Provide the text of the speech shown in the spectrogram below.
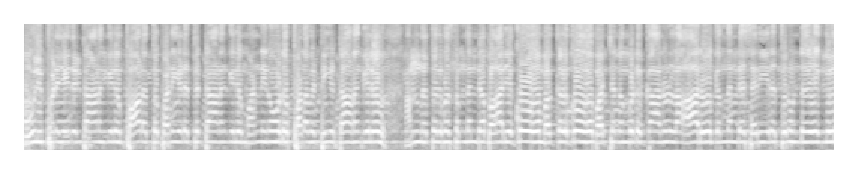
കൂലിപ്പണി ചെയ്തിട്ടാണെങ്കിലും പാടത്ത് പണിയെടുത്തിട്ടാണെങ്കിലും മണ്ണിനോട് പടവെട്ടിയിട്ടാണെങ്കിലും അന്നത്തെ ദിവസം തന്റെ ഭാര്യക്കോ മക്കൾക്കോ ഭക്ഷണം കൊടുക്കാനുള്ള ആരോഗ്യം തന്റെ ശരീരത്തിനുണ്ട് എങ്കിൽ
